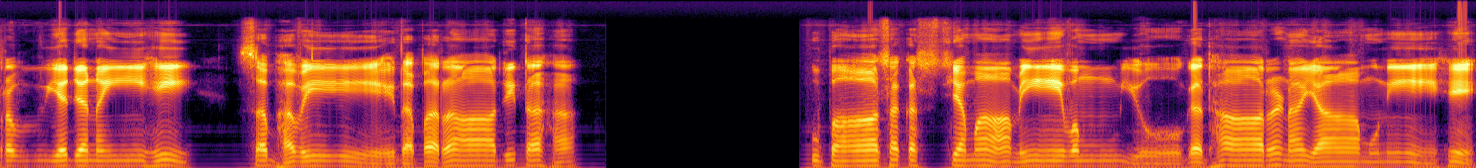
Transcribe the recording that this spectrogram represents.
ध्वजातपत्रव्यजनैः स भवेदपराजितः। उपासकस्य मामेवम् योगधारणया मुनेः।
